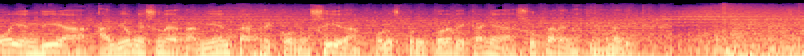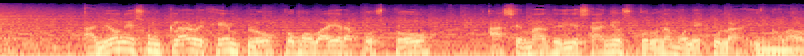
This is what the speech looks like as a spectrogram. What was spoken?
Hoy en día, Alión es una herramienta reconocida por los productores de caña de azúcar en Latinoamérica. Alión es un claro ejemplo cómo Bayer apostó hace más de 10 años por una molécula innovadora.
